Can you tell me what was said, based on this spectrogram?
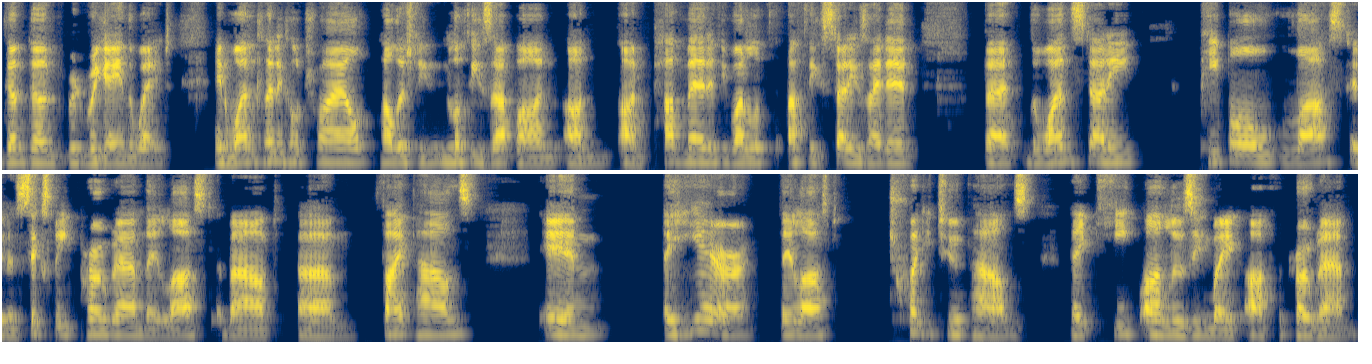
don't, don't regain the weight. In one clinical trial published, you can look these up on on on PubMed if you want to look up these studies I did. But the one study, people lost in a six week program, they lost about um, five pounds. In a year, they lost 22 pounds. They keep on losing weight off the program.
